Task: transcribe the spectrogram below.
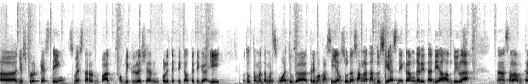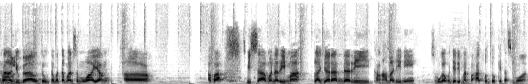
uh, News Broadcasting semester 4 Public Relation Politeknik LP3I. Untuk teman-teman semua juga terima kasih yang sudah sangat antusias nih Kang dari tadi Alhamdulillah. Nah salam kenal juga untuk teman-teman semua yang uh, apa bisa menerima pelajaran dari Kang Ahmad ini semoga menjadi manfaat untuk kita semua.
